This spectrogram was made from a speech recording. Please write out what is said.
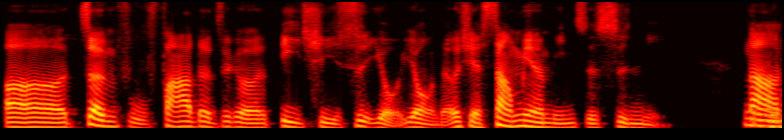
呃，政府发的这个地契是有用的，而且上面的名字是你。那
